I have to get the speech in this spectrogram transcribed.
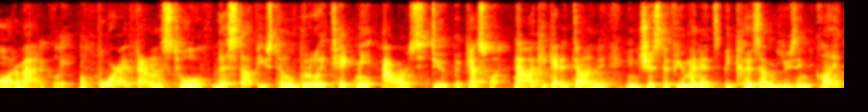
automatically. Before I found this tool, this stuff used to literally take me hours to do, but guess what? Now I could get it done in just a few minutes because I'm using Gling.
